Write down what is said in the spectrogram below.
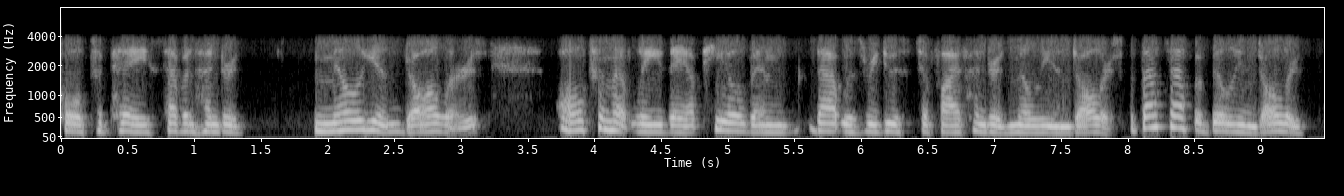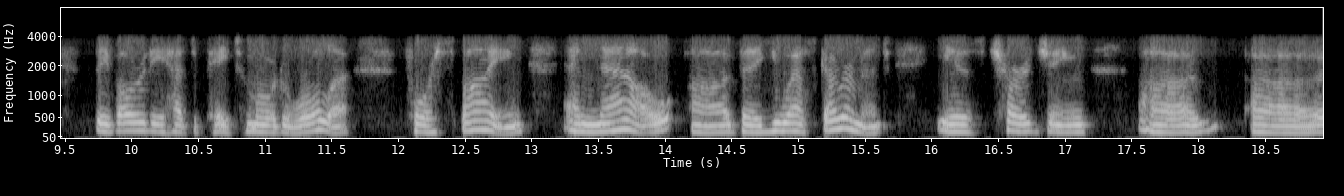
told to pay $700 million. Ultimately, they appealed, and that was reduced to $500 million. But that's half a billion dollars they've already had to pay to Motorola for spying, and now uh, the U.S. government is charging uh, uh,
